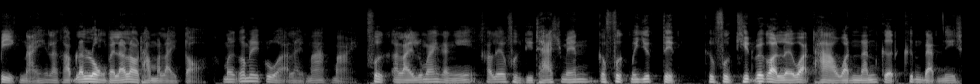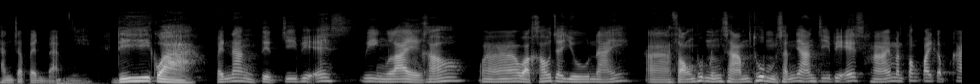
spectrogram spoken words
ปีกไหนนะครับ แล้วลงไปแล้วเราทำอะไรต่อ มันก็ไม่ได้กลัวอะไรมากมาย ฝึกอะไรรู้ไหมอย่างนี้เขาเรียกฝึก detachment ก็ฝึกไม่ยึดติด คือฝึกคิดไว้ก่อนเลยว่าถ้าวันนั้นเกิดขึ้นแบบนี้ฉันจะเป็นแบบนี้ ดีกว่าไปนั่งติด GPS วิ่งไล่เขาว่าเขาจะอยู่ไหนอ่าสองทุ่มถึงสามทุ่มสัญญาณ GPS หายมันต้องไปกับใคร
